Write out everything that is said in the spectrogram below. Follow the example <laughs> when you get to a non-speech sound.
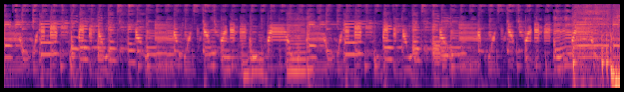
Thank you.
